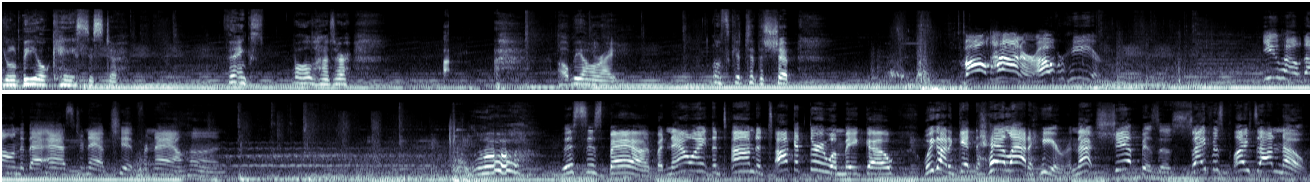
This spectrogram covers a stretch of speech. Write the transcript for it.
You'll be okay, sister. Thanks, Vault Hunter. I- I'll be all right. Let's get to the ship. Vault Hunter, over here. You hold on to that astronav chip for now, hun. Ugh, this is bad, but now ain't the time to talk it through, amigo. We gotta get the hell out of here, and that ship is the safest place I know.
